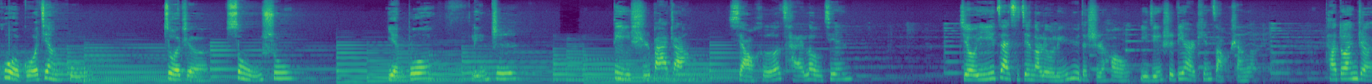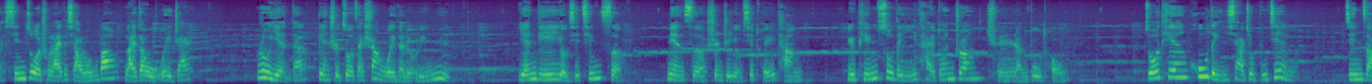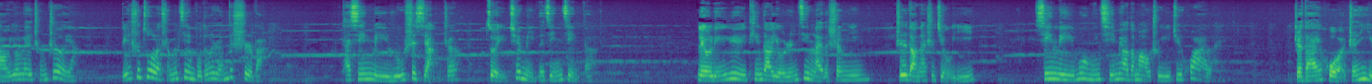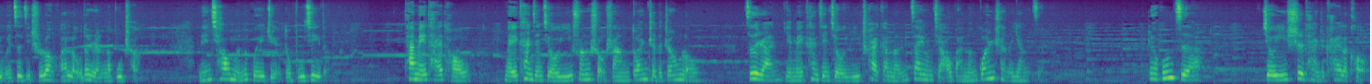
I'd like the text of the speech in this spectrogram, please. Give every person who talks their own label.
Speaker 1: 祸国江湖，作者宋无书，演播灵芝。第十八章：小荷才露尖。九姨再次见到柳灵玉的时候，已经是第二天早上了。她端着新做出来的小笼包来到五味斋，入眼的便是坐在上位的柳灵玉，眼底有些青涩，面色甚至有些颓唐。与平素的仪态端庄全然不同。昨天忽的一下就不见了，今早又累成这样，别是做了什么见不得人的事吧？他心里如是想着，嘴却抿得紧紧的。柳灵玉听到有人进来的声音，知道那是九姨，心里莫名其妙地冒出一句话来：这呆货真以为自己是乱怀楼的人了不成？连敲门的规矩都不记得。他没抬头，没看见九姨双手上端着的蒸笼，自然也没看见九姨踹开门再用脚把门关上的样子。柳公子，九姨试探着开了口，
